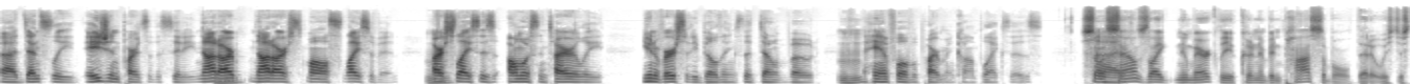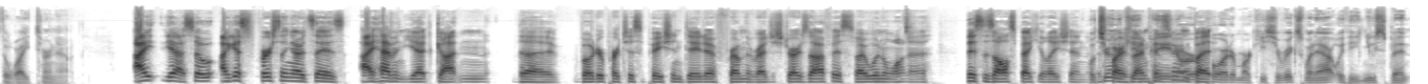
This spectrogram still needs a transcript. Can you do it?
uh, densely Asian parts of the city. Not our not our small slice of it. Our Mhm. slice is almost entirely university buildings that don't vote. Mhm. A handful of apartment complexes. So it uh, sounds like numerically it couldn't have been possible that it was just a white turnout. I yeah, so I guess first thing I would say is I haven't yet gotten the voter participation data from the registrar's office, so I wouldn't want to. This is all speculation Well, as far as I'm our concerned. But reporter Markeshia Ricks went out with you, and you spent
